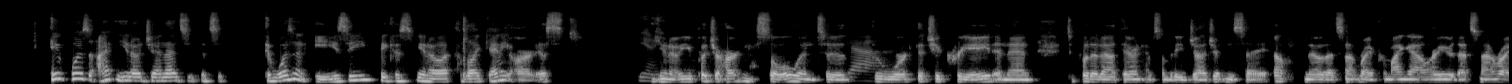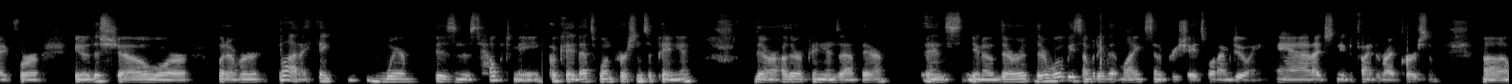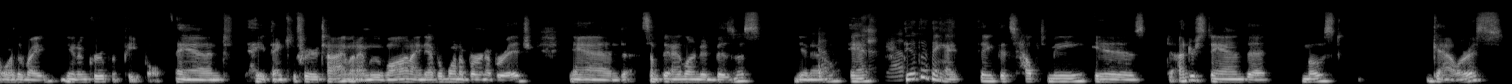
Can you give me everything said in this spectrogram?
it was i you know jen that's it's it wasn't easy because you know like any artist yeah. you know you put your heart and soul into yeah. the work that you create and then to put it out there and have somebody judge it and say oh no that's not right for my gallery or that's not right for you know this show or whatever. But I think where business helped me, okay, that's one person's opinion. There are other opinions out there. And you know there there will be somebody that likes and appreciates what I'm doing, and I just need to find the right person uh, or the right you know group of people. And hey, thank you for your time, and I move on. I never want to burn a bridge. And something I learned in business: you know? Yep. And yep. the other thing I think that's helped me is to understand that most gallerists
